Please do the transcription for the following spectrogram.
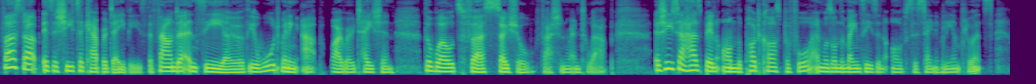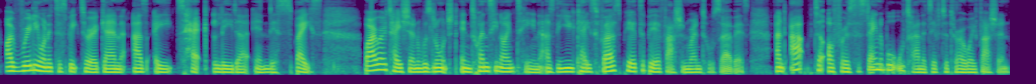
First up is Eshita Kabra Davies, the founder and CEO of the award winning app ByRotation, the world's first social fashion rental app. Eshita has been on the podcast before and was on the main season of Sustainably Influenced. I really wanted to speak to her again as a tech leader in this space. ByRotation was launched in 2019 as the UK's first peer to peer fashion rental service and app to offer a sustainable alternative to throwaway fashion,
